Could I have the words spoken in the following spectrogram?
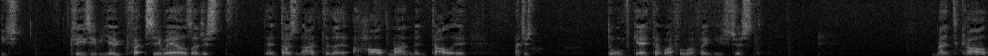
he's crazy wee outfits he wears. I just it doesn't add to the hard man mentality. I just don't get it with him. I think he's just mid card,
